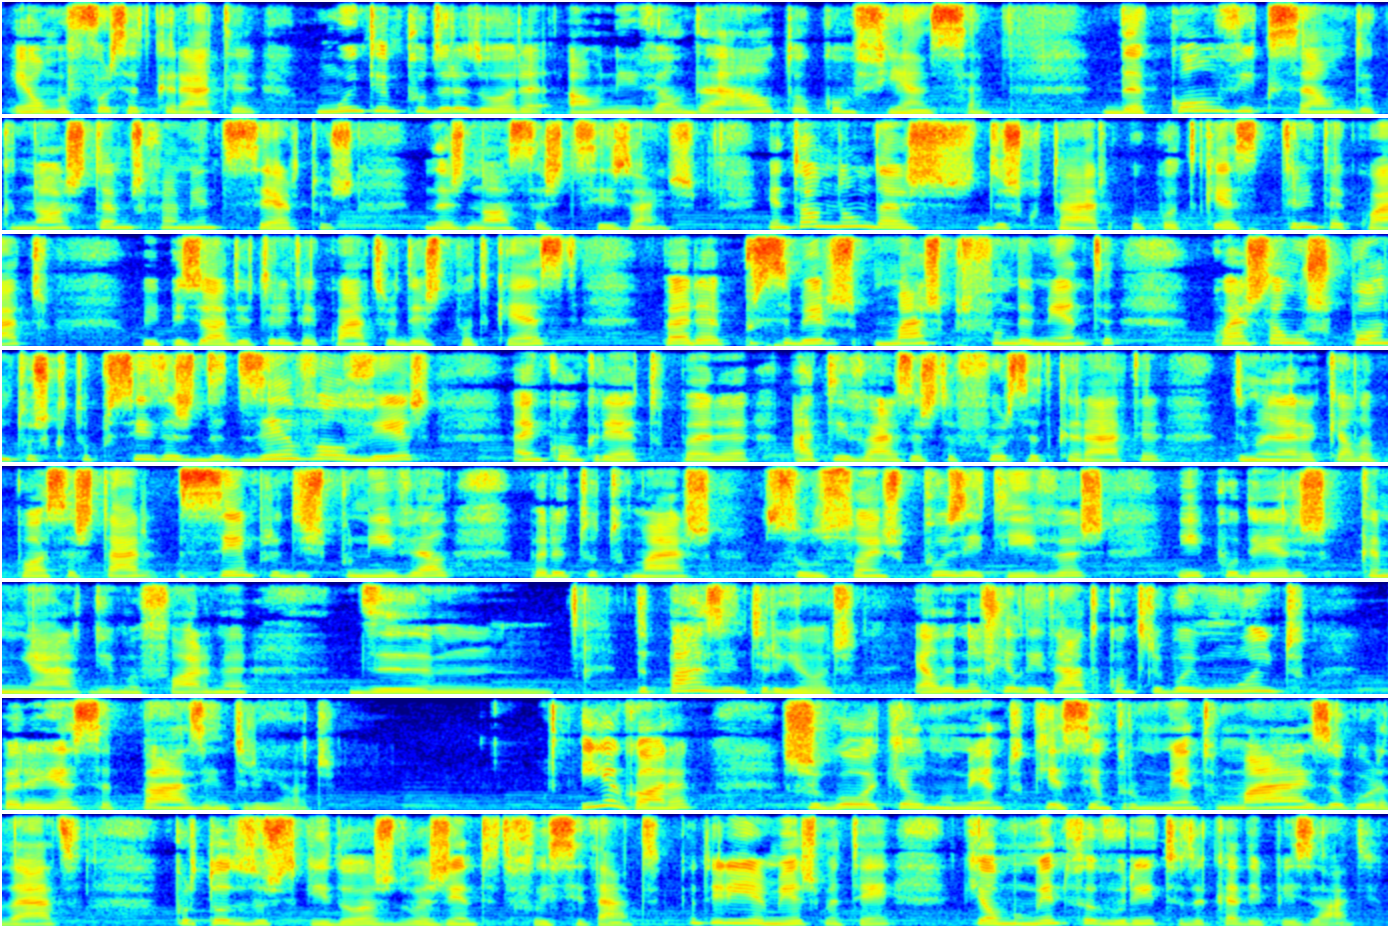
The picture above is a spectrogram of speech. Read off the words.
É uma força de caráter muito empoderadora ao nível da autoconfiança, da convicção de que nós estamos realmente certos nas nossas decisões. Então não deixes de escutar o podcast 34 o episódio 34 deste podcast para perceberes mais profundamente quais são os pontos que tu precisas de desenvolver em concreto para ativares esta força de caráter de maneira que ela possa estar sempre disponível para tu tomares soluções positivas e poderes caminhar de uma forma de, de paz interior. Ela, na realidade, contribui muito para essa paz interior. E agora chegou aquele momento que é sempre o momento mais aguardado por todos os seguidores do Agente de Felicidade. Eu diria mesmo até que é o momento favorito de cada episódio.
